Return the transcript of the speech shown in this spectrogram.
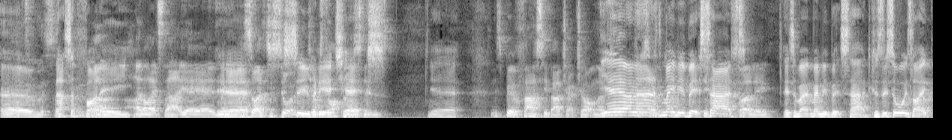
um, that's a funny, I liked that. Yeah, yeah. yeah. So I just saw it souvenir just after checks. listening. Yeah, It's a bit of a fallacy about Jack Charlton. Though, Yeah, it? Because it's it made me a bit sad. Slightly. it's about made me a bit sad because it's always like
